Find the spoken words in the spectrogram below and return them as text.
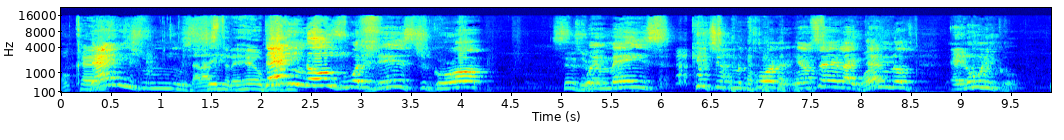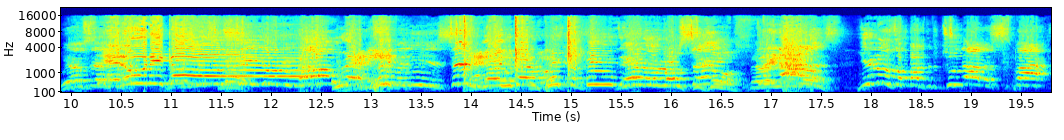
Okay. Danny's from New York Shout outs City. to the hill, Danny baby. knows what it is to grow up Scissor. with May's kitchen in the corner. You know what I'm saying? Like What? Danny knows El Único. You know what I'm saying? El You Único! say you already know. You gotta You pick- live in Union City. Danny Yo, you gotta pick the beans You and the what I'm roaches off. Three dollars. You know about the two dollar spot.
